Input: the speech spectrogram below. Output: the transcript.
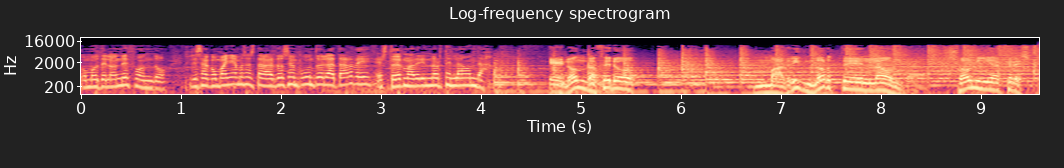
como telón de fondo. Les acompañamos hasta las 2 en punto de la tarde. Esto es Madrid Norte en la Onda. En Onda Cero, Madrid Norte en la Onda. Sonia Crespo.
